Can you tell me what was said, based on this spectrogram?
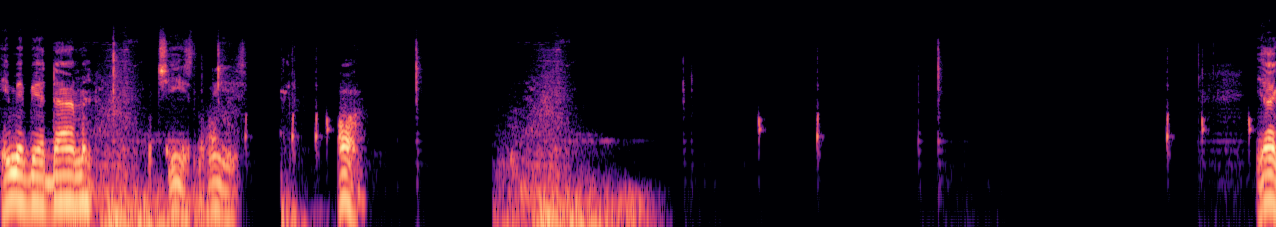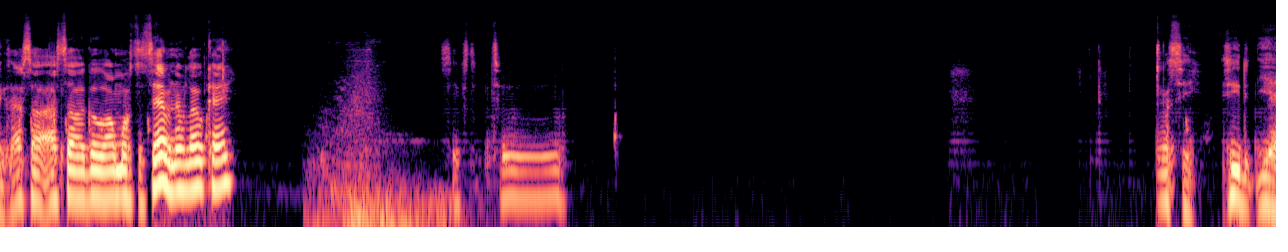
He may be a diamond. Jeez Louise. Oh. Yeah, 'cause I saw I saw it go almost to seven. I was like, okay. Let's see. He yeah.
